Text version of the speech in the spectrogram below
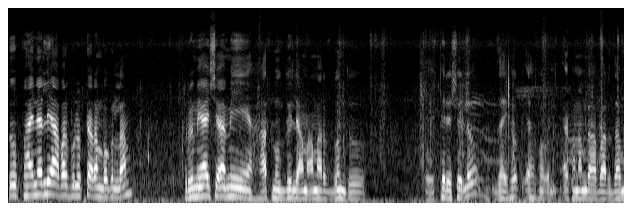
তো ফাইনালি আবার ব্লগটা আরম্ভ করলাম। রুমে এসে আমি হাত মুখ ধুইলাম আমার বন্ধু এই ফ্রেশ হইল। যাই হোক এখন এখন আমরা আবার যাব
